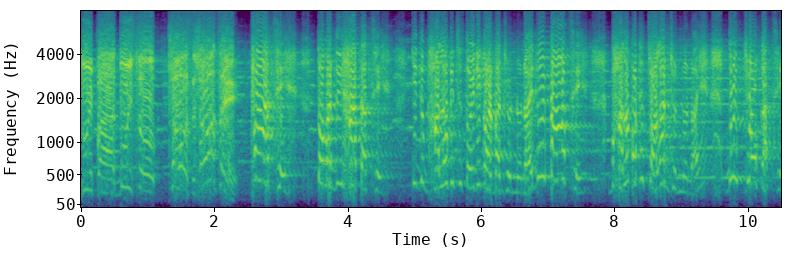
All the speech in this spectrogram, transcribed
দুই পা দুই চোখ সব আছে সব আছে। হ্যাঁ আছে। তোমার দুই হাত আছে। কিন্তু ভালো কিছু তৈরি করবার জন্য নয় দুই পা আছে। ভালো পথে চলার জন্য নয় দুই চোখ আছে।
